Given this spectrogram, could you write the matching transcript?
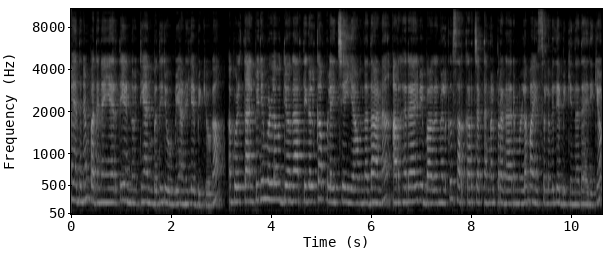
വേതനം പതിനയ്യായിരത്തി എണ്ണൂറ്റി അൻപത് രൂപയാണ് ലഭിക്കുക. അപ്പോൾ താല്പര്യമുള്ള ഉദ്യോഗാർത്ഥികൾക്ക് അപ്ലൈ ചെയ്യാവുന്നതാണ്. അർഹരായ വിഭാഗങ്ങൾക്ക് സർക്കാർ ചട്ടങ്ങൾ പ്രകാരമുള്ള വയസ്സുള്ളവ് ലഭിക്കുന്നതായിരിക്കും.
